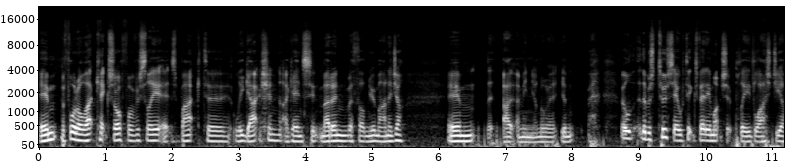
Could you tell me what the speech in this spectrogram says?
Um, before all that kicks off, obviously it's back to league action against St Mirren with their new manager. Um, I, I mean, you know, you're, well, there was two Celtics very much that played last year.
